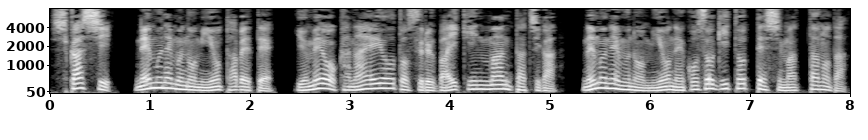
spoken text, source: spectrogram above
しかし、ネムネムの実を食べて、夢を叶えようとするバイキンマンたちが、ネムネムの実を根こそぎ取ってしまったのだ。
